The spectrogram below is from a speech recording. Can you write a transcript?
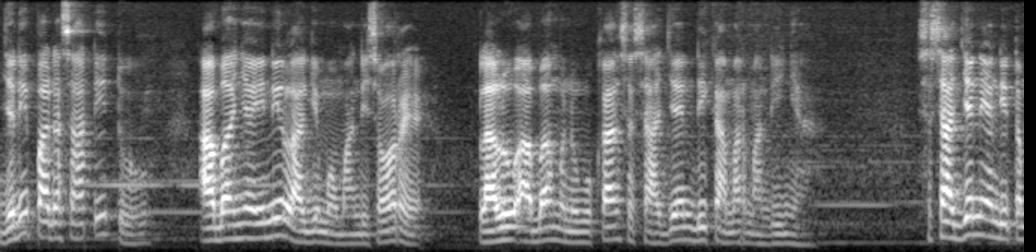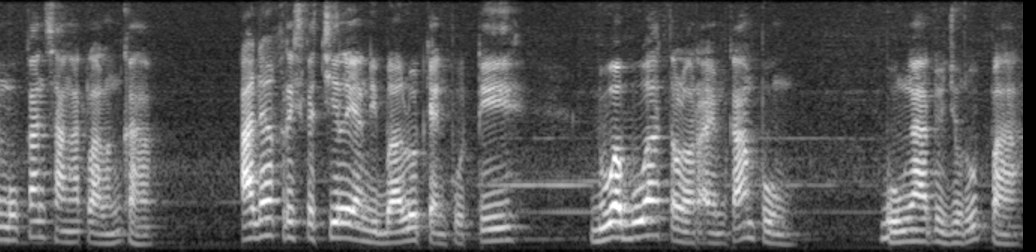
Jadi pada saat itu, abahnya ini lagi mau mandi sore. Lalu abah menemukan sesajen di kamar mandinya. Sesajen yang ditemukan sangatlah lengkap ada keris kecil yang dibalut kain putih, dua buah telur ayam kampung, bunga tujuh rupa,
